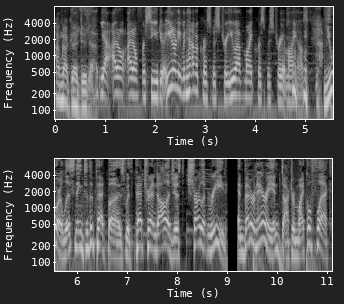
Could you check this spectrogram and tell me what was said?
I, am not going to do that. Yeah, I don't. I don't foresee you do. You don't even have a Christmas tree. You have my Christmas tree at my house. You are listening to the Pet Buzz with pet trendologist Charlotte Reed and veterinarian Dr. Michael Fleck.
